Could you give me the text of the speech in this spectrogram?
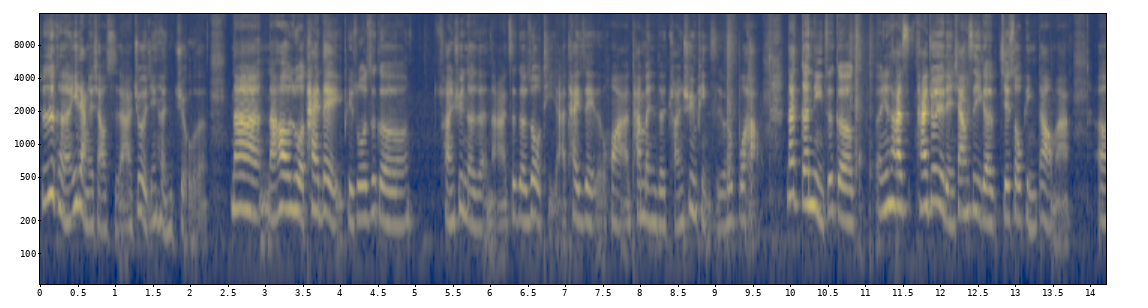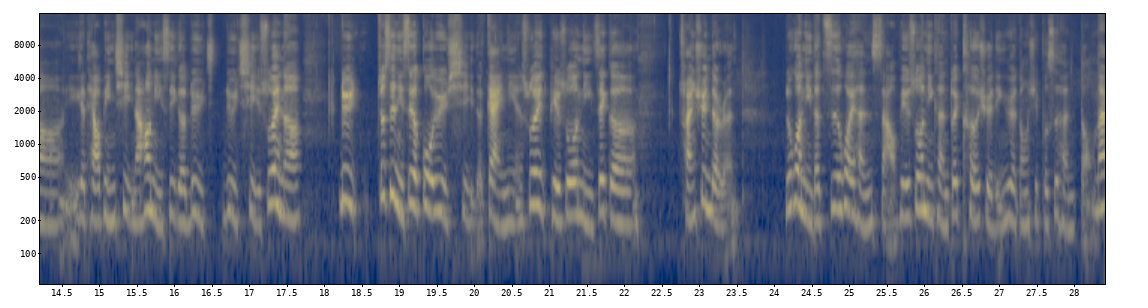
就是可能一两个小时啊就已经很久了。那然后如果太累，比如说这个传讯的人啊，这个肉体啊太累的话，他们的传讯品质也会不好。那跟你这个，因为他他就有点像是一个接收频道嘛。呃，一个调频器，然后你是一个滤滤器，所以呢，滤就是你是一个过滤器的概念。所以，比如说你这个传讯的人。如果你的智慧很少，比如说你可能对科学领域的东西不是很懂，那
